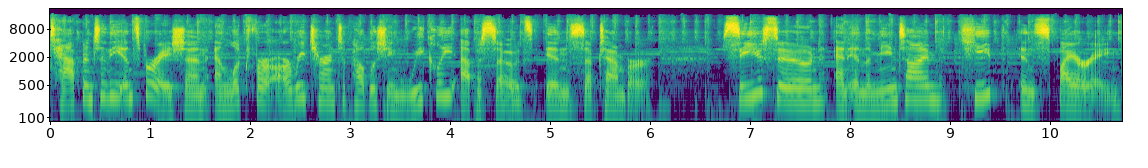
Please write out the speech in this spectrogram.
Tap into the inspiration and look for our return to publishing weekly episodes in September. See you soon, and in the meantime, keep inspiring.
